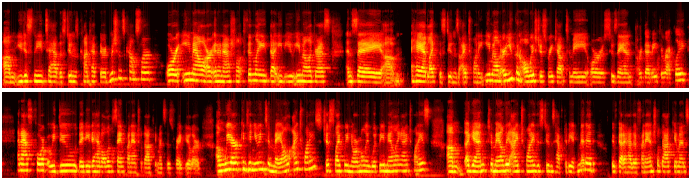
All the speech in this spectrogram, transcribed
Um, you just need to have the students contact their admissions counselor or email our international at findlay.edu email address and say, um, hey, I'd like the students I-20 emailed, or you can always just reach out to me or Suzanne or Debbie directly and ask for it, but we do, they need to have all the same financial documents as regular. Um, we are continuing to mail I-20s, just like we normally would be mailing I-20s. Um, again, to mail the I-20, the students have to be admitted. We've got to have their financial documents,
